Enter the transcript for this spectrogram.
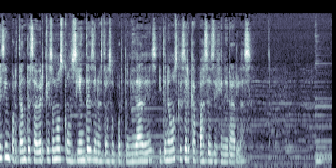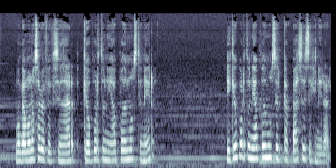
es importante saber que somos conscientes de nuestras oportunidades y tenemos que ser capaces de generarlas. Pongámonos a reflexionar qué oportunidad podemos tener y qué oportunidad podemos ser capaces de generar.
